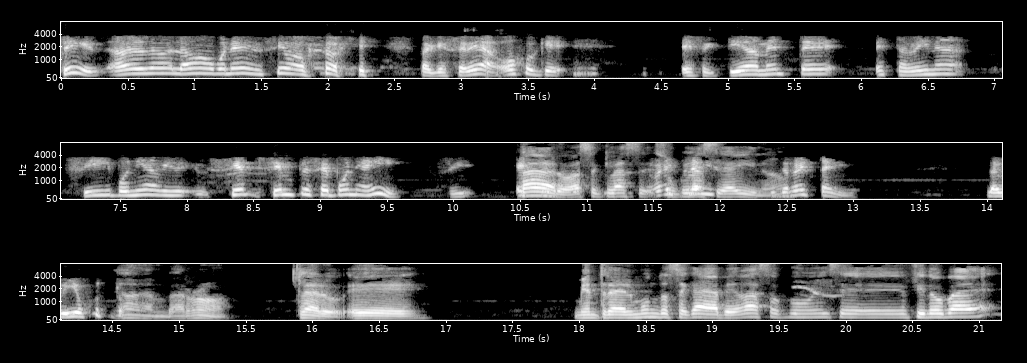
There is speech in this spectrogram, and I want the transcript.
Sí, ahora la vamos a poner encima para que, se vea. Ojo que efectivamente esta mina sí ponía, siempre, se pone ahí. Sí. Claro, hace clase, su clase ahí, ¿no? La vio justo. No, embarró. Claro, eh, mientras el mundo se cae a pedazos, como dice Fito Páez,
